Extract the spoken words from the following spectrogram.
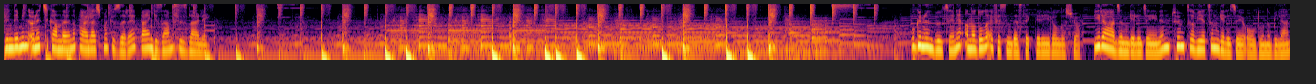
gündemin öne çıkanlarını paylaşmak üzere ben Gizem sizlerleyim. Bugünün bülteni Anadolu Efes'in destekleriyle ulaşıyor. Bir ağacın geleceğinin tüm tabiatın geleceği olduğunu bilen,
